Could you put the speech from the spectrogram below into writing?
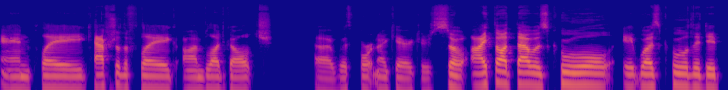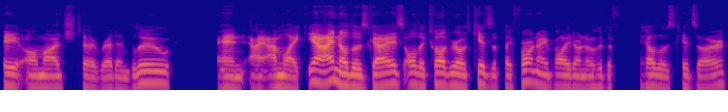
and play capture the flag on Blood Gulch uh, with Fortnite characters. So I thought that was cool. It was cool they did pay homage to Red and Blue. And I, I'm like, yeah, I know those guys. All the 12 year old kids that play Fortnite probably don't know who the hell those kids are.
